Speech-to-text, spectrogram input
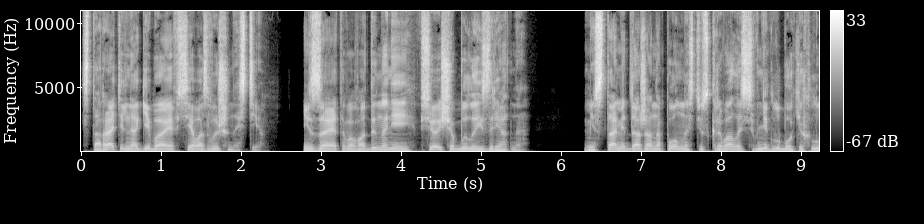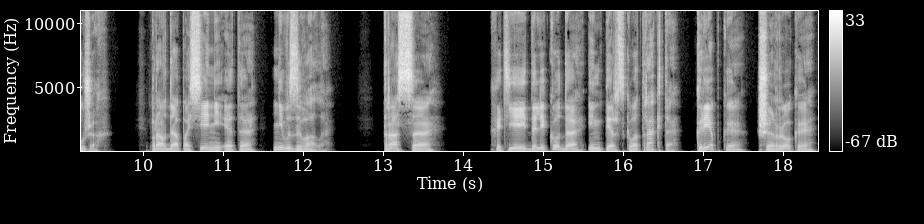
старательно огибая все возвышенности. Из-за этого воды на ней все еще было изрядно. Местами даже она полностью скрывалась в неглубоких лужах. Правда, опасений это не вызывала. Трасса, хоть ей далеко до имперского тракта, крепкая, широкая.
